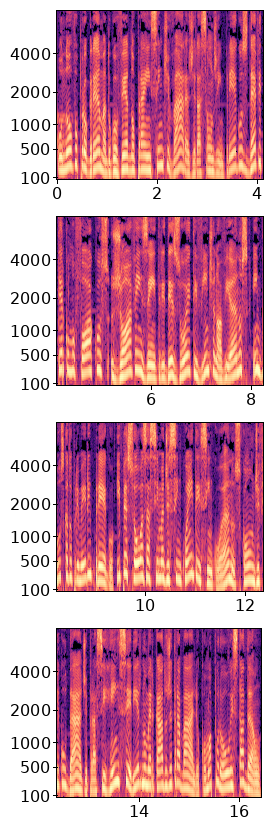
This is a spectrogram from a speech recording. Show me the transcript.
O novo programa do governo para incentivar a geração de empregos deve ter como focos jovens entre 18 e 29 anos em busca do primeiro emprego e pessoas acima de 55 anos com dificuldade para se reinserir no mercado de trabalho, como apurou o Estadão.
